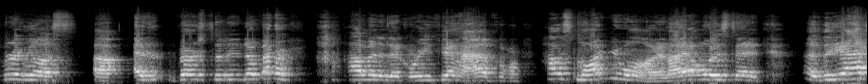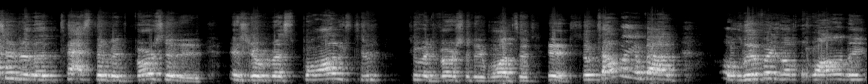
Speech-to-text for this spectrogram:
bring us uh, adversity no matter how many degrees you have or how smart you are. And I always say uh, the answer to the test of adversity is your response to, to adversity once it hits. So tell me about living a quality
